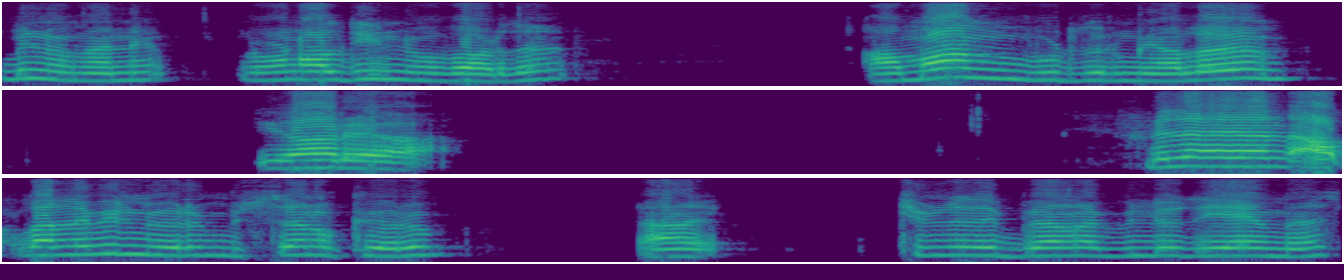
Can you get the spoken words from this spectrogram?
Bilmiyorum hani Ronaldinho vardı. Aman vurdurmayalım. Yar ya. Ben yani adlarını bilmiyorum. Üstten okuyorum. Yani kimse de bana biliyor diyemez.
